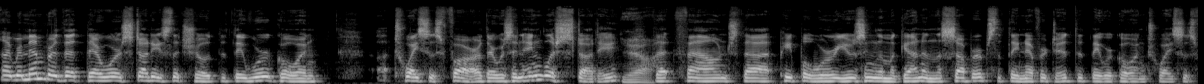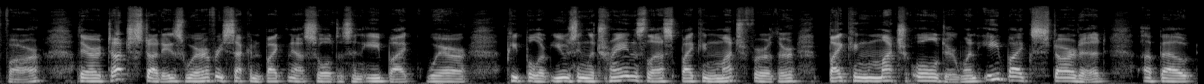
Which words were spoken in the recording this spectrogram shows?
I remember that there were studies that showed that they were going uh, twice as far. There was an English study yeah. that found that people were using them again in the suburbs that they never did, that they were going twice as far. There are Dutch studies where every second bike now sold is an e bike, where people are using the trains less, biking much further, biking much older. When e bikes started about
